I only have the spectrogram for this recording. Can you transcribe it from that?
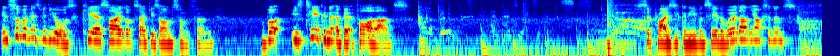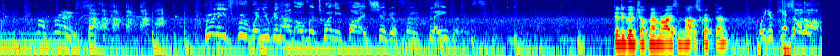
in some of his videos, KSI looks like he's on something, but he's taken it a bit far, lads. Ton of vitamins and antioxidants. Surprised you can even say the word antioxidants. Oh. Fruit when you can have over 25 sugar-free flavors? Did a good job memorizing that script then. Shut up!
